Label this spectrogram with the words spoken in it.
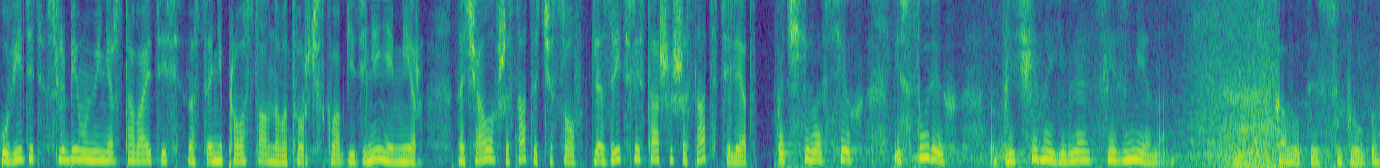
увидеть «С любимыми не расставайтесь» на сцене православного творческого объединения «Мир». Начало в 16 часов. Для зрителей старше 16 лет. Почти во всех историях причиной является измена кого-то из супругов.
